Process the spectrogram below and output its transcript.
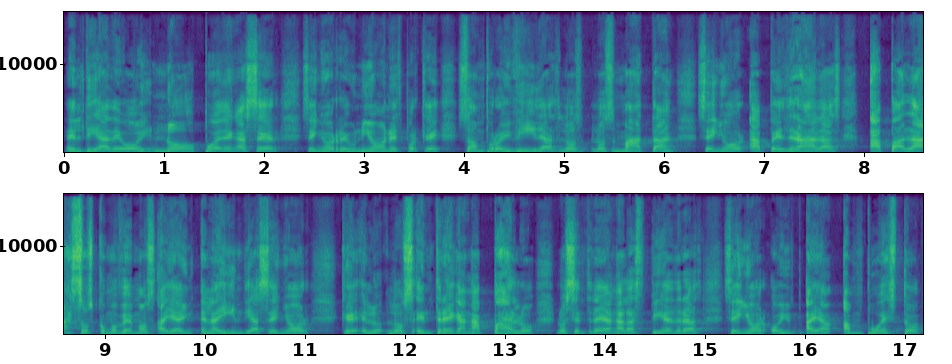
el día de hoy no pueden hacer, Señor, reuniones porque son prohibidas, los, los matan, Señor, a pedradas, a palazos, como vemos allá en, la India, Señor, que los entregan a palo, los entregan a las piedras. Señor, hoy han puesto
